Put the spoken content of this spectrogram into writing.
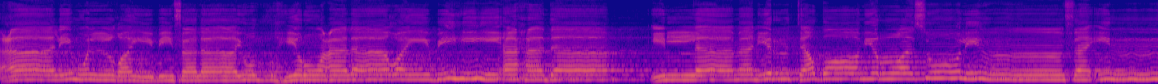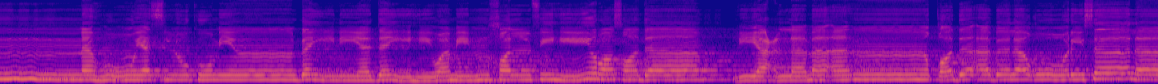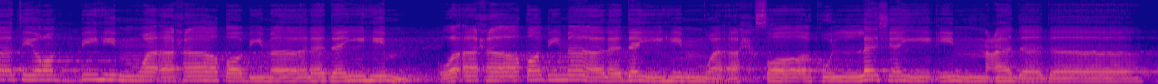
عالم الغيب فلا يظهر على غيبه أحدا إلا من ارتضى من رسول فانه يسلك من بين يديه ومن خلفه رصدا ليعلم أن قد أبلغوا رسالات ربهم وأحاط بما لديهم وأحاط بما لديهم وأحصى كل شيء عددا.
